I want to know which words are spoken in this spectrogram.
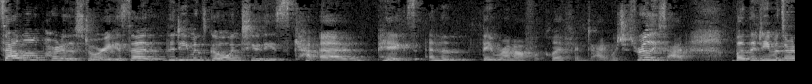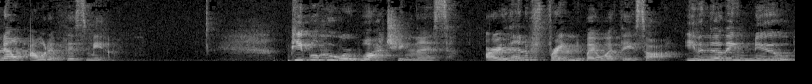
Sad little part of the story is that the demons go into these uh, pigs and then they run off a cliff and die, which is really sad. But the demons are now out of this man. People who were watching this are then frightened by what they saw. Even though they knew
